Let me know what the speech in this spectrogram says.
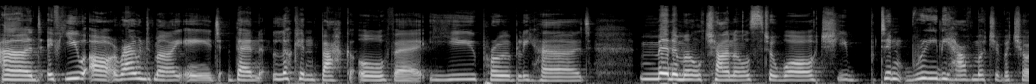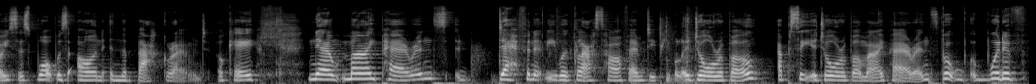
And if you are around my age, then looking back over, you probably had minimal channels to watch. You didn't really have much of a choice as what was on in the background. Okay. Now, my parents definitely were glass half empty people, adorable, absolutely adorable, my parents, but would have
